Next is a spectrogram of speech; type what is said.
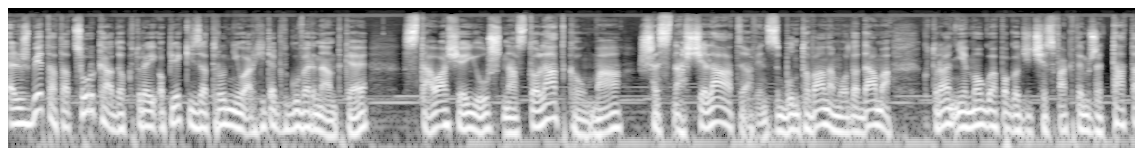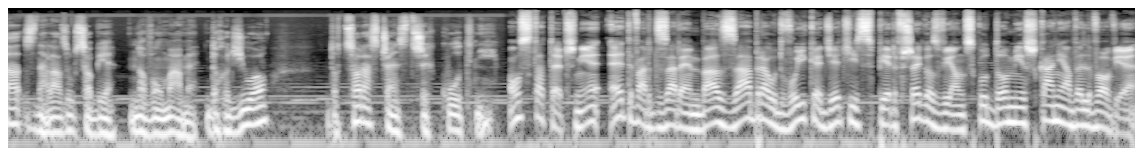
Elżbieta, ta córka, do której opieki zatrudnił architekt guwernantkę, stała się już nastolatką. Ma 16 lat, a więc zbuntowana młoda dama, która nie mogła pogodzić się z faktem, że tata znalazł sobie nową mamę. Dochodziło do coraz częstszych kłótni. Ostatecznie Edward Zaręba zabrał dwójkę dzieci z pierwszego związku do mieszkania w Lwowie.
